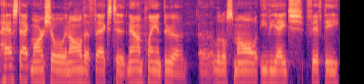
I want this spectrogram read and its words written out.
a half stack Marshall and all the effects to now I'm playing through a, a little small EVH 50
